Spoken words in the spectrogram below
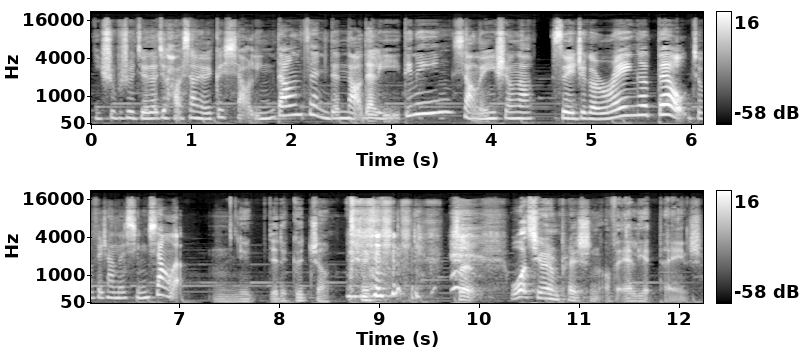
你是不是觉得就好像有一个小铃铛在你的脑袋里叮铃响了一声啊？所以这个 ring a bell 就非常的形象了。Mm, you did a good job. so, what's your impression of Elliot Page?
